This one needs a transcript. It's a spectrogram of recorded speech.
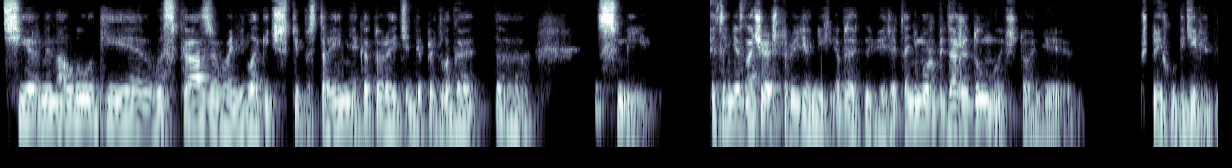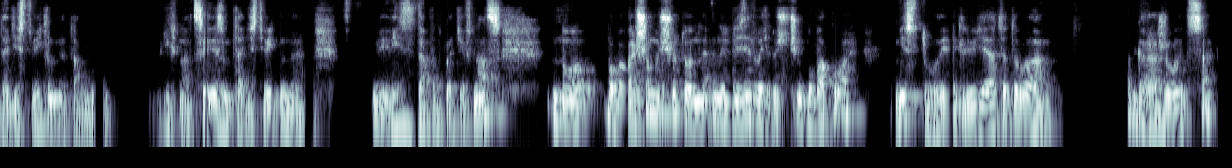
терминологии, высказывания, логические построения, которые тебе предлагают э, СМИ. Это не означает, что люди в них обязательно верят. Они, может быть, даже думают, что они что их убедили, да, действительно, там, их нацизм, да, действительно, весь Запад против нас. Но, по большому счету, анализировать это очень глубоко не стоит. Люди от этого отгораживаются.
